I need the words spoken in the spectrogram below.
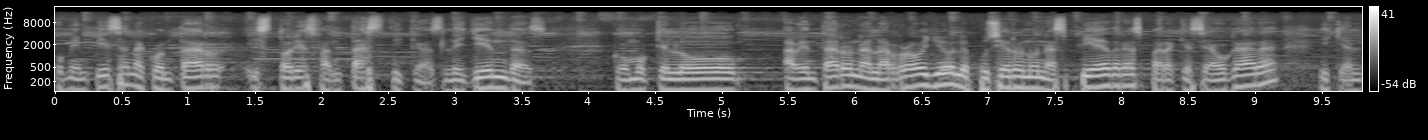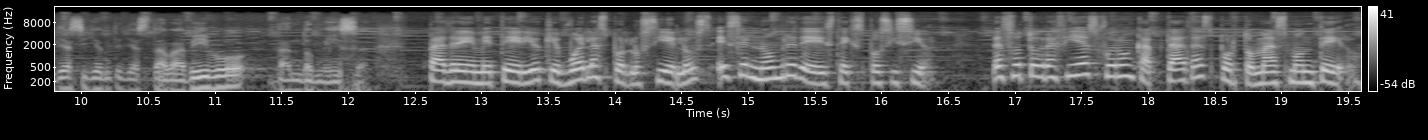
o me empiezan a contar historias fantásticas, leyendas, como que lo aventaron al arroyo, le pusieron unas piedras para que se ahogara y que al día siguiente ya estaba vivo dando misa. Padre Emeterio, que vuelas por los cielos, es el nombre de esta exposición. Las fotografías fueron captadas por Tomás Montero,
